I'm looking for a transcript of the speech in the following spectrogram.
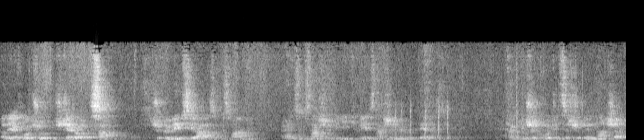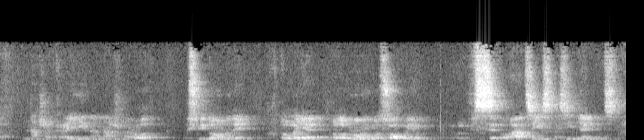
Але я хочу щиро сам, щоб ми всі разом з вами, разом з нашими дітьми, з нашими родинами. Так дуже хочеться, щоб наша, наша країна, наш народ усвідомили, хто є головною особою ситуації спасіння людства.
